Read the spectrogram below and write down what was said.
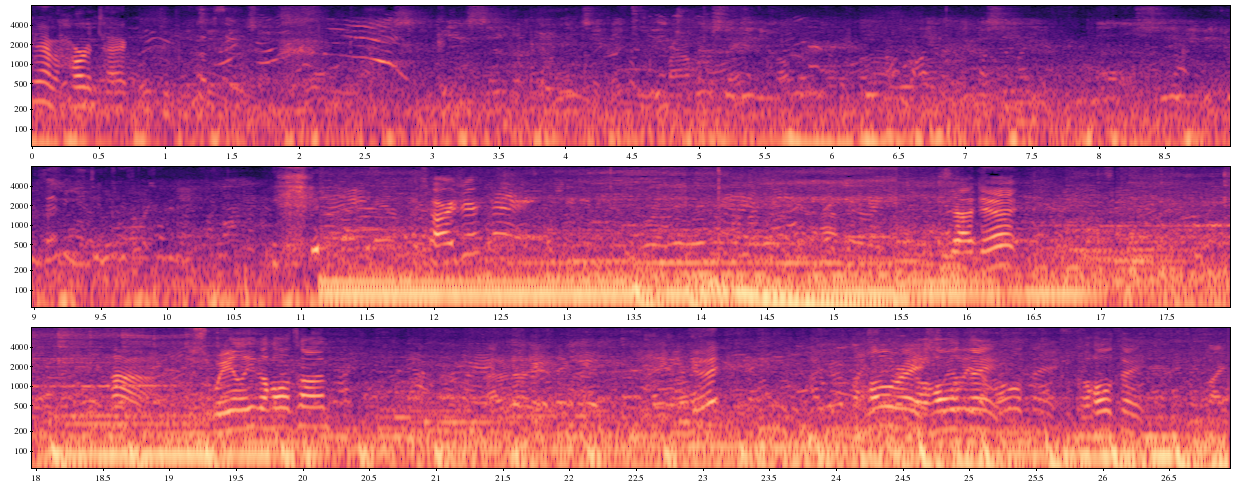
gonna have a heart attack. Charger? Should I do it? Huh. Just wheelie the whole time? I don't know. You think you, think good? The whole race. The whole really, thing. The whole thing. The whole thing. Like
